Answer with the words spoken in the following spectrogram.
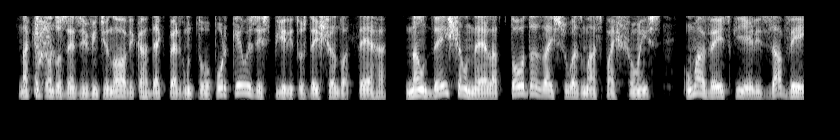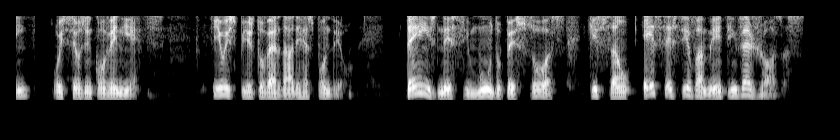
Na questão 229, Kardec perguntou: por que os espíritos, deixando a terra, não deixam nela todas as suas más paixões, uma vez que eles já veem os seus inconvenientes? E o Espírito Verdade respondeu: Tens nesse mundo pessoas que são excessivamente invejosas.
